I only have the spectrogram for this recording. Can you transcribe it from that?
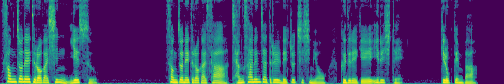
성전에 들어가신 예수. 성전에 들어가사 장사하는 자들을 내쫓으시며 그들에게 이르시되 기록된 바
